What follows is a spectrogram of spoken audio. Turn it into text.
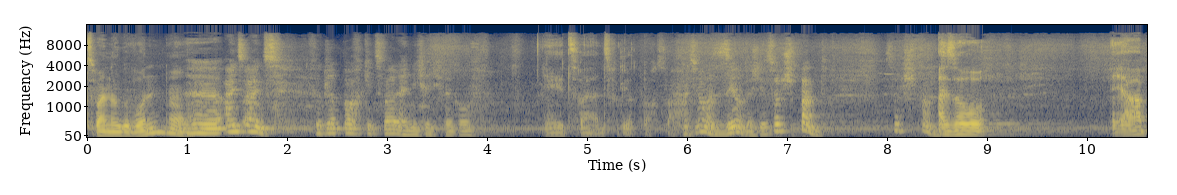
2-0 gewonnen. Ja. Äh, 1-1. Für Gladbach geht's weiterhin nicht richtig bergauf. Nee, 2-1 für Gladbach. So. Das ist aber sehr unterschiedlich. Es wird spannend. Es wird spannend. Also, ja,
